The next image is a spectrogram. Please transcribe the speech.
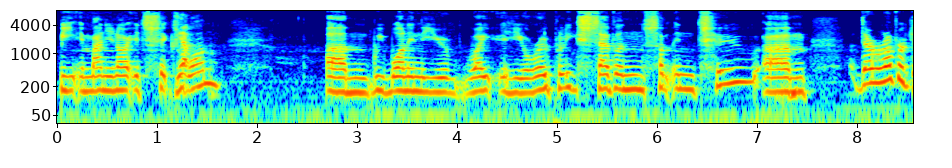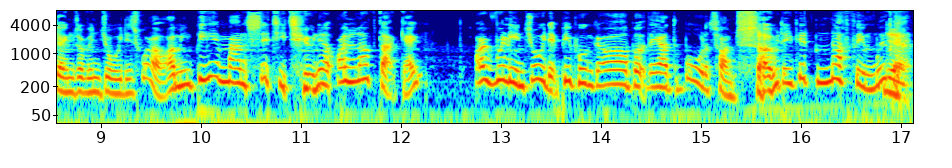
beating Man United six one. Um, we won in the Euro- Europa League seven something two. Um, there are other games I've enjoyed as well. I mean, beating Man City two 0 I love that game. I really enjoyed it. People can go, oh, but they had the ball all the time. So they did nothing with Yeah. it.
